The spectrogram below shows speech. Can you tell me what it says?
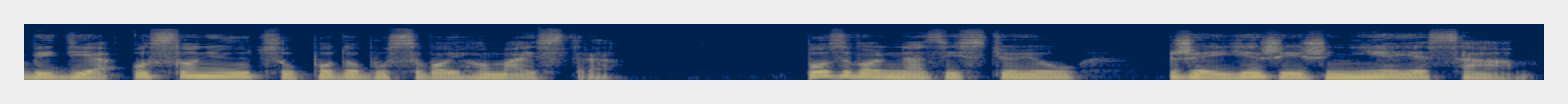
vidia oslňujúcu podobu svojho majstra. Pozvoľna zistujú, že Ježiš nie je sám.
